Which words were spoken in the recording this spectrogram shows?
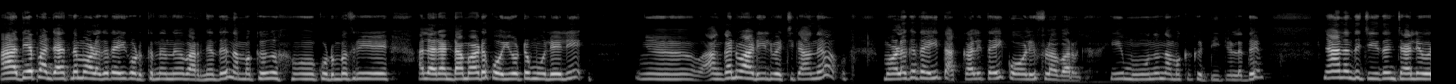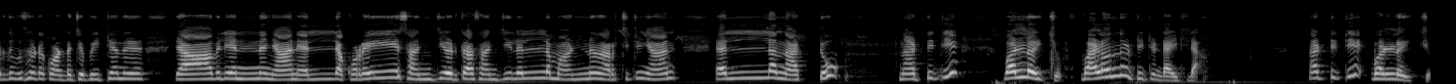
ആദ്യം പഞ്ചായത്തിന് മുളക് തൈ കൊടുക്കുന്നതെന്ന് പറഞ്ഞത് നമുക്ക് കുടുംബശ്രീ അല്ല രണ്ടാം പാട് കൊയ്യോട്ട് മൂലയിൽ അംഗൻവാടിയിൽ വെച്ചിട്ടാണ് മുളക് തൈ തക്കാളി തൈ കോളിഫ്ലവർ ഈ മൂന്നും നമുക്ക് കിട്ടിയിട്ടുള്ളത്. ഞാനെന്ത് ചെയ്തെന്ന് വെച്ചാൽ ഒരു ദിവസം ഇവിടെ കൊണ്ടുവച്ചു പിറ്റേന്ന് രാവിലെ തന്നെ ഞാൻ എല്ലാം കുറേ സഞ്ചി എടുത്ത് ആ സഞ്ചിയിലെല്ലാം മണ്ണ് നിറച്ചിട്ട് ഞാൻ എല്ലാം നട്ടു. നട്ടിട്ട് വെള്ളമൊഴിച്ചു. വളമൊന്നും ഇട്ടിട്ടുണ്ടായിട്ടില്ല. നട്ടിട്ട് വെള്ളമൊഴിച്ചു.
